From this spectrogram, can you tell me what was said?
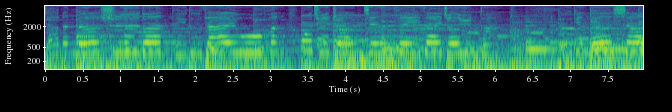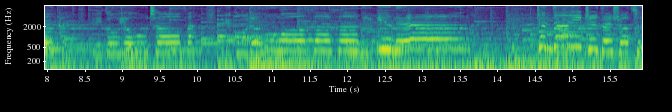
下班的时段，你独在五环，我却仗剑飞在这云端。路边的小摊，地沟油炒饭，屁股的我呵呵你一脸。专家一直在刷存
